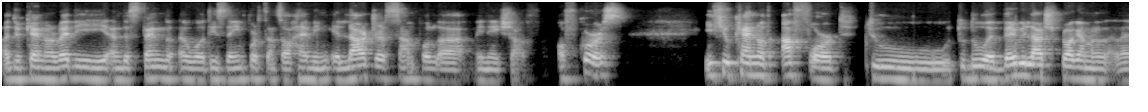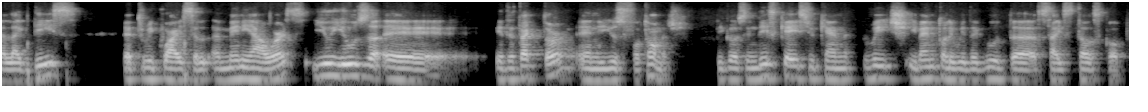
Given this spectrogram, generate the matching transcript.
but you can already understand uh, what is the importance of having a larger sample uh, in HF. Of course, if you cannot afford to, to do a very large program uh, like this, that requires uh, many hours, you use a, a detector and you use photometry because in this case you can reach eventually with a good uh, size telescope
